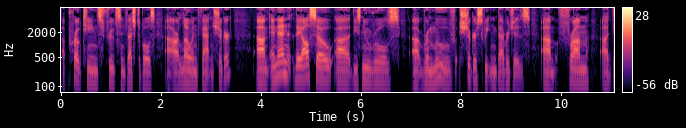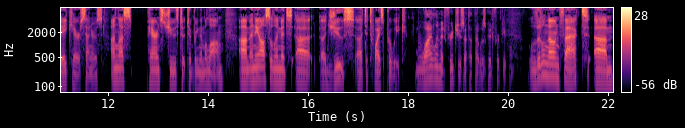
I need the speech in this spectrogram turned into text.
uh, proteins, fruits, and vegetables uh, are low in fat and sugar. Um, and then they also, uh, these new rules uh, remove sugar sweetened beverages um, from daycare centers unless parents choose to, to bring them along. Um, and they also limit uh, uh, juice uh, to twice per week. Why limit fruit juice? I thought that was good for people. Little known fact. Um,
